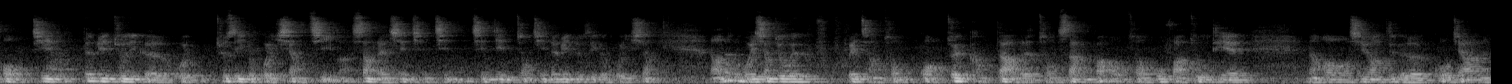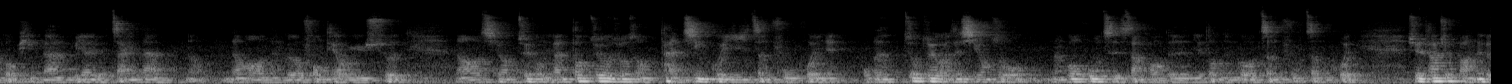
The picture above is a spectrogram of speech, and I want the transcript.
后，其实那边就是一个回，就是一个回向偈嘛。上来现前亲亲近众生，那边就是一个回向，然后那个回向就会非常从广最广大的，从三宝，从护法诸天，然后希望这个国家能够平安，不要有灾难，然后能够风调雨顺。然后希望最后，你看到最后说什么弹性皈依增福慧呢？我们就最后还是希望说，能够护持三宝的人也都能够增福增慧。所以他就把那个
